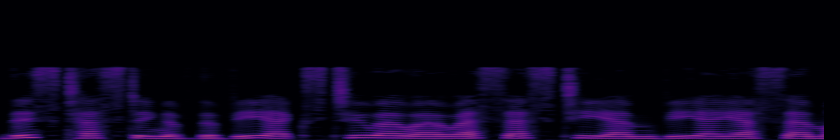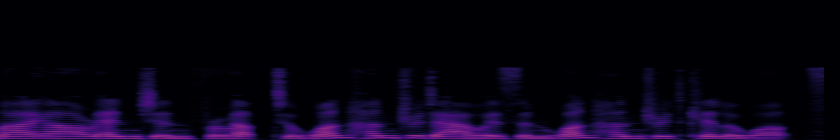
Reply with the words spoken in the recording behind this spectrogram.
This testing of the VX200 SSTM VASIMR engine for up to 100 hours and 100 kilowatts.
